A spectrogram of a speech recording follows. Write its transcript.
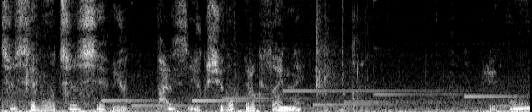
75, 76, 80, 65 이렇게 써있네. 그리고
